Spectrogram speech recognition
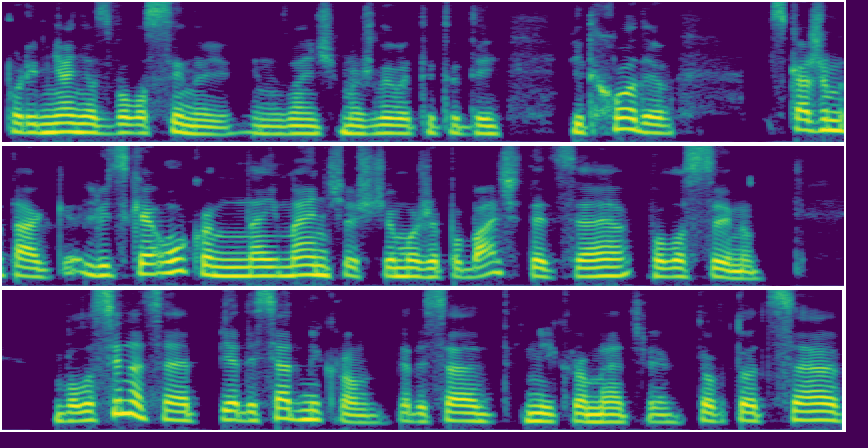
порівняння з волосиною. Я не знаю, чи можливо ти туди підходив. Скажімо так, людське око найменше, що може побачити, це волосину. Волосина це 50 мікрон, 50 мікрометрів, тобто це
